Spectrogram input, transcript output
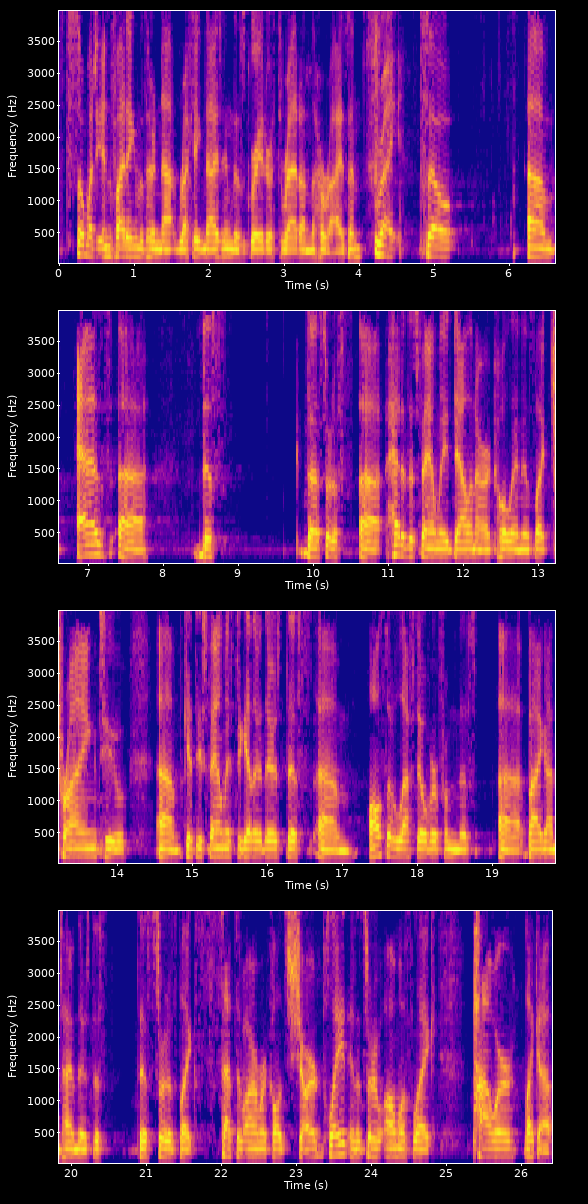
so much infighting that they're not recognizing this greater threat on the horizon Right. so um, as uh, this the sort of uh, head of this family, Dalinar Kholin, is like trying to um, get these families together. There's this um, also left over from this uh, bygone time. There's this this sort of like sets of armor called shard plate, and it's sort of almost like power, like a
